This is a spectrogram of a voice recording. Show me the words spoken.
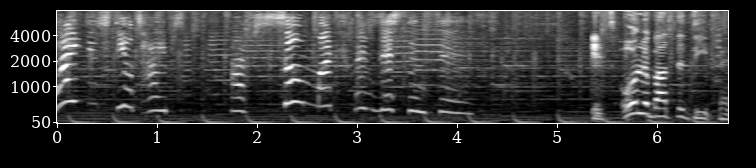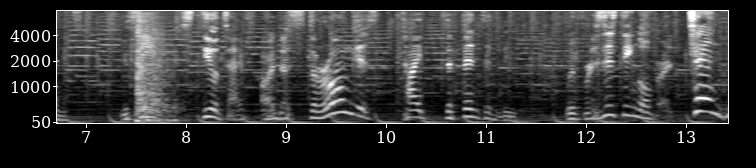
Why do steel types have so much resistances. It's all about the defense. You see, steel types are the strongest type defensively, with resisting over 10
